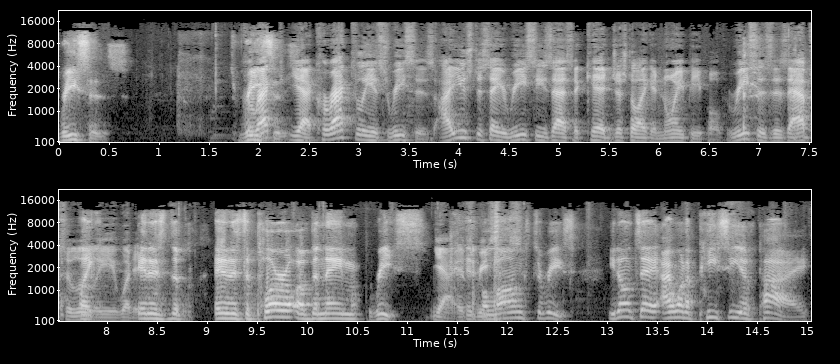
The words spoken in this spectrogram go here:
Reese's. It's Correct. Reese's. Yeah, correctly, it's Reese's. I used to say Reese's as a kid just to like annoy people. Reese's is absolutely what It is the it is the plural of the name Reese. Yeah, it's it Reese's. belongs to Reese. You don't say I want a piece of pie.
